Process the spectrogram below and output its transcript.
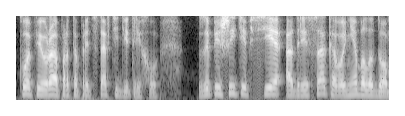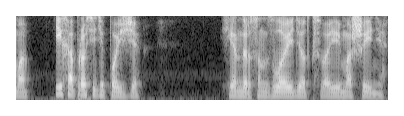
Копию рапорта представьте Дитриху. Запишите все адреса, кого не было дома. Их опросите позже». Хендерсон зло идет к своей машине.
